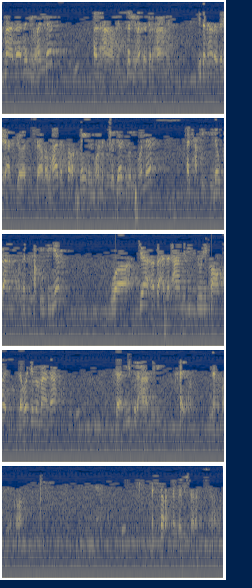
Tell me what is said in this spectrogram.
ماذا لم يؤنث العامل؟ لم يؤنث العامل. اذا هذا دليل على الجواز إن شاء الله. وهذا الفرق بين المؤنث المجازي والمؤنث الحقيقي. لو كان المؤنث حقيقيا وجاء بعد العامل بدون فاصل لوجب ماذا؟ تأنيث العامل. خيرا. نعم اقرأ الشرح نبدأ بالشرح إن شاء الله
